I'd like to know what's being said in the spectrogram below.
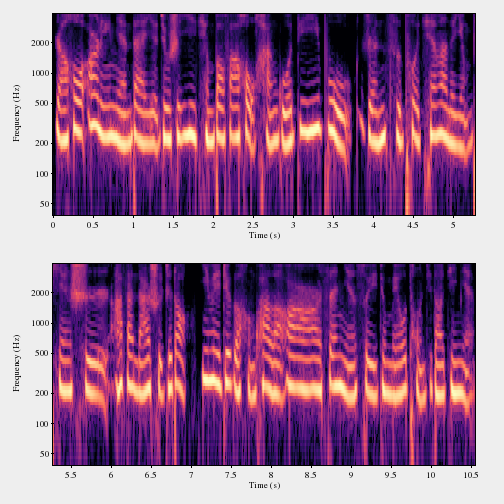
然后二零年代，也就是疫情爆发后，韩国第一部人次破千万的影片是《阿凡达：水之道》，因为这个横跨了二二二三年，所以就没有统计到今年。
